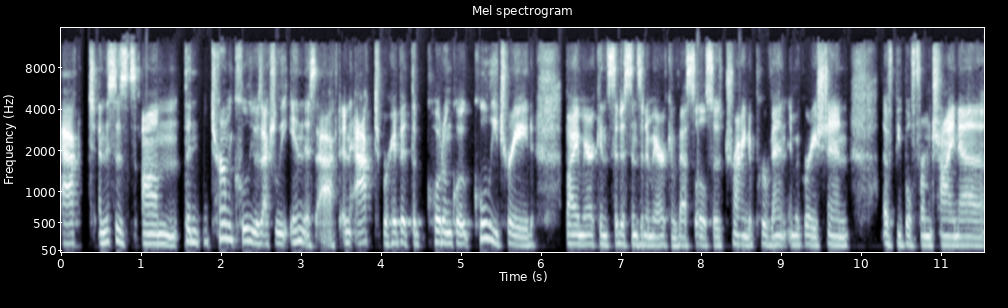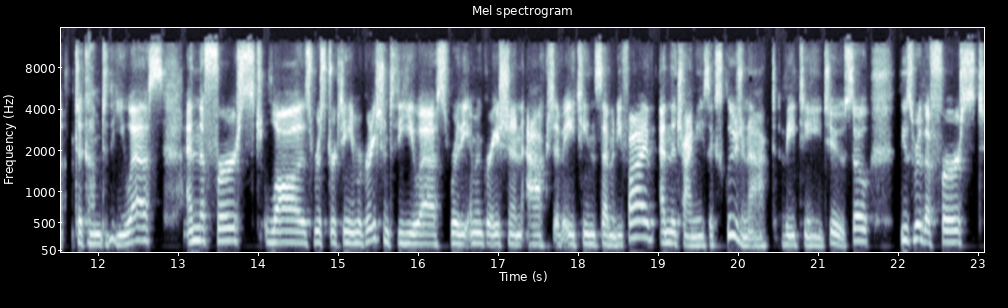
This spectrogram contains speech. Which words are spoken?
act, and this is um, the term coolie was actually in this act, an act to prohibit the quote unquote coolie trade by American citizens and American vessels. So trying to prevent immigration of people from China to come to the US. And the first laws restricting immigration to the US were the Immigration Act of 1875 and the Chinese Exclusion Act of 1882. So these were the first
